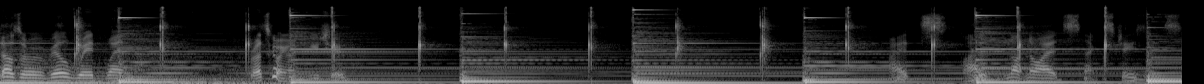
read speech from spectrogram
That was a real weird win. That's going on YouTube. I had, I did not know I had snacks. Jesus.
